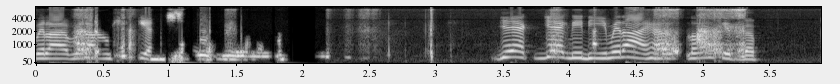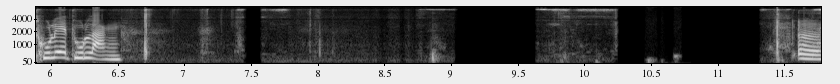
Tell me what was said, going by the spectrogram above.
เวลาเวลาเราขี้เกียจแยกแยกดีๆไม่ได้ฮะเราต้องเก็บแบบทุเรศทุลัง ออ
